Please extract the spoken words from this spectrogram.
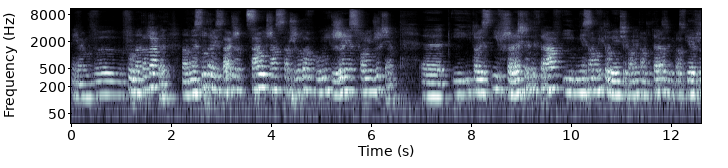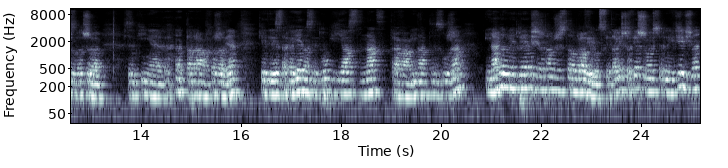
nie wiem, w Full Metal Jacket. Natomiast tutaj jest tak, że cały czas ta przygoda wokół nich żyje swoim życiem. Y, I to jest i w szeleście tych traw, i niesamowite ujęcie. Pamiętam to teraz, jak po raz pierwszy zobaczyłem w tym kinie Panorama w Chorzowie kiedy jest taka jedna z tych długich jazd nad trawami, nad tym wzgórzem i nagle orientujemy się, że tam już jest to mrowie ludzkie. Tak? Jeszcze w pierwszym momencie tego nie widzieliśmy,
